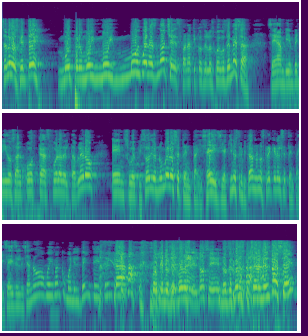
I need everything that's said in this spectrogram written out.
Saludos, gente. Muy, pero muy, muy, muy buenas noches, fanáticos de los juegos de mesa. Sean bienvenidos al podcast Fuera del Tablero en su episodio número 76. Y aquí nuestro invitado no nos cree que era el 76. Él decía, no, güey, van como en el 20, 30. Porque nos dejó, en de, el 12. nos dejó de escuchar en el 12.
